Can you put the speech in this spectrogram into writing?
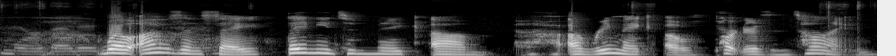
more about it. well, I was gonna say they need to make um a remake of Partners in Time.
